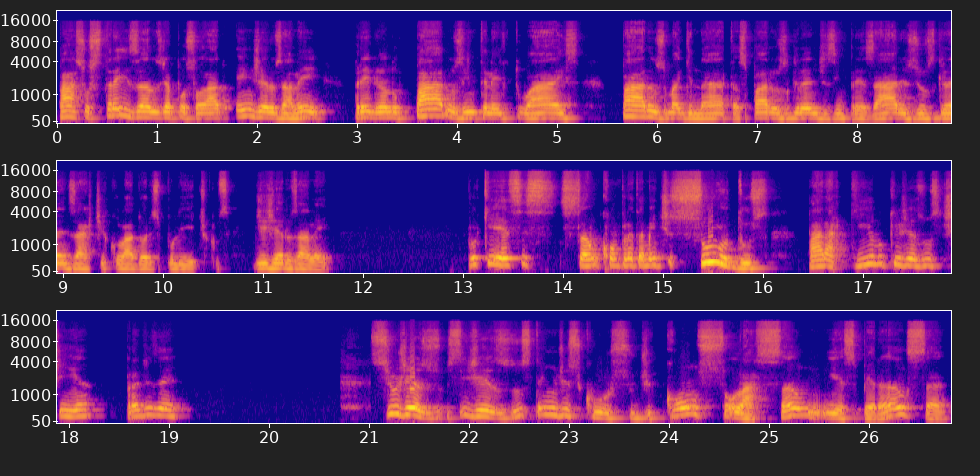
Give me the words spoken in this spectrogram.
passa os três anos de apostolado em Jerusalém pregando para os intelectuais, para os magnatas, para os grandes empresários e os grandes articuladores políticos de Jerusalém. Porque esses são completamente surdos para aquilo que Jesus tinha para dizer. Se, Jesus, se Jesus tem um discurso de consolação e esperança,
